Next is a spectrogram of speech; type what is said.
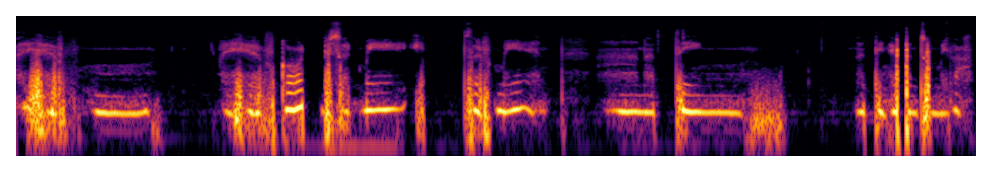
I have um, I have God beside me. It saved me, and uh, nothing nothing happened to me lah.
